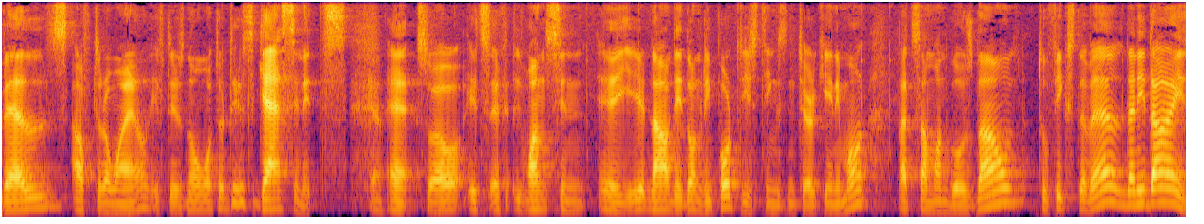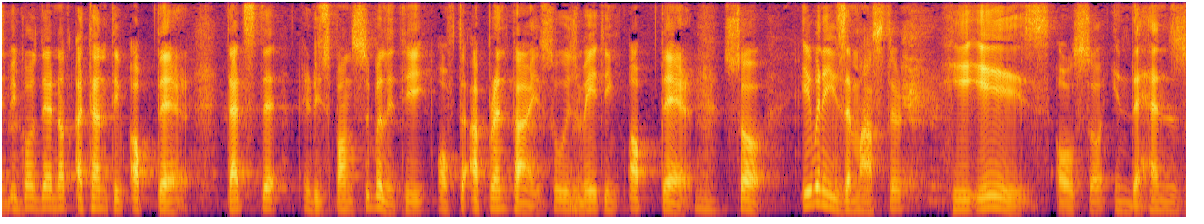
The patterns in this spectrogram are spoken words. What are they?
wells, after a while, if there's no water, there's gas in it. Uh, so it's uh, once in a year. Now they don't report these things in Turkey anymore, but someone goes down to fix the well, then he dies because they're not attentive up there. That's the responsibility of the apprentice who is waiting up there. So even he's a master, he is also in the hands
